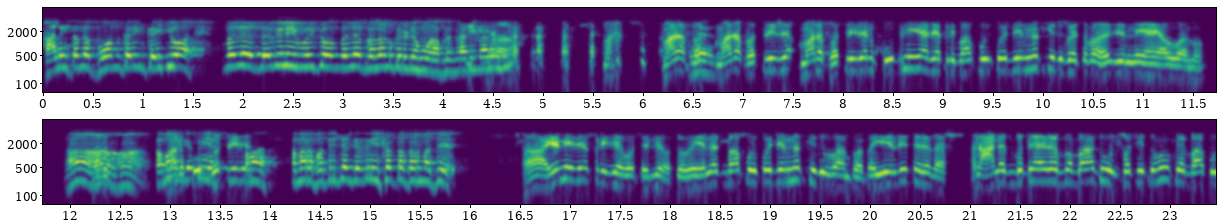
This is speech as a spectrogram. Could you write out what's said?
ખાલી તમે ફોન કરીને કહી દો મને દગડી મૂક્યો મને ફલાણું કર્યું. હું આપણે નાની મારા મારા ભત્રીજા મારા ભત્રીજાને ખુદની યાદ એકલી બાપુ કોઈ દી નથી કીધું ભાઈ તમારે હજી નહીં આવવાનું. હા હા હા. તમારી મારા દીકરી ભત્રીજા- તમારા- ભત્રીજા દીકરી સત્તાધારમાં છે. હા એની રેકડી છે હોતે લ્યો. તો એને જ બાપુ કોઈ એમ નથી કીધું ભાઈ એ રીતે રહેતા. અને આને જ બધા બાધું પછી તો શું કે બાપુ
